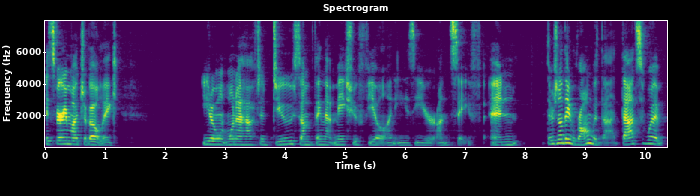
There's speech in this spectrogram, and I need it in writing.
It's very much about like, you don't want to have to do something that makes you feel uneasy or unsafe. And there's nothing wrong with that. That's what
